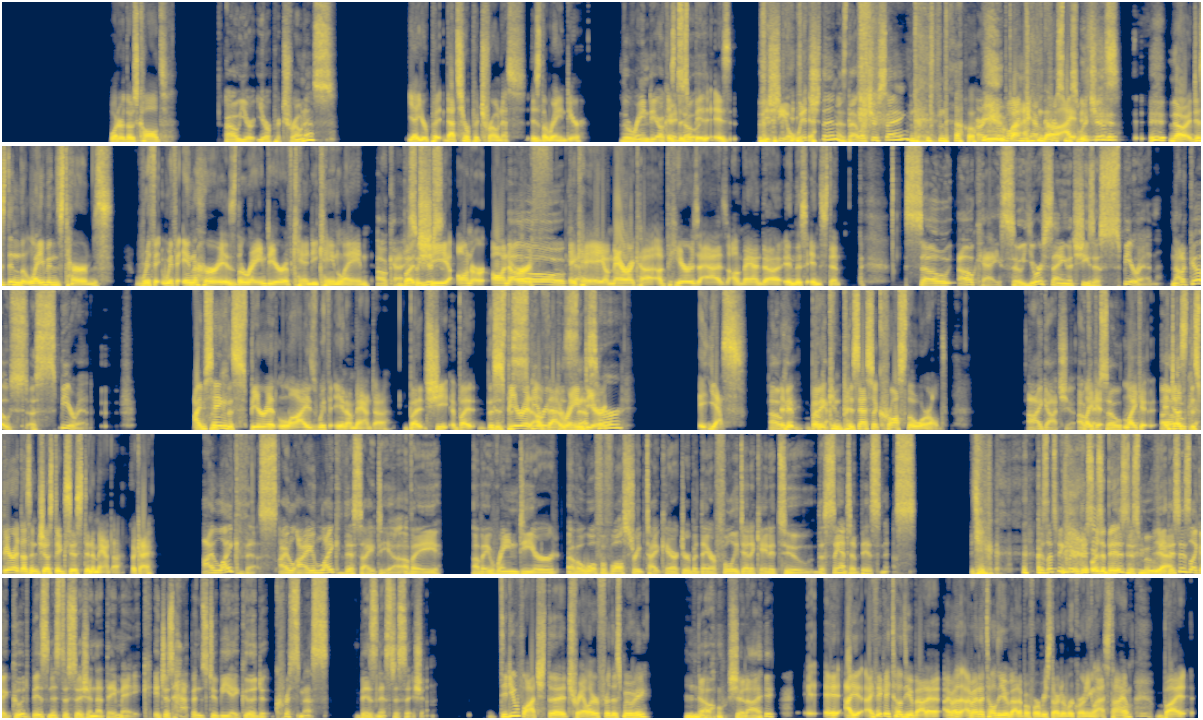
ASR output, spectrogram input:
What are those called? Oh, your your Patronus. Yeah, your that's her Patronus is the reindeer. The reindeer. Okay, is so bi- is is she a witch yeah. then? Is that what you're saying? no. Are you implying but, we have no, Christmas I, witches? No, just in layman's terms, with within her is the reindeer of Candy Cane Lane. Okay, but so she on on oh, Earth, okay. aka America, appears as Amanda in this instant. So okay, so you're saying that she's a spirit, not a ghost, a spirit. I'm saying the spirit lies within Amanda, but she, but the, spirit, the spirit, of that reindeer. Her? Yes. Okay. It, but okay. it can possess across the world. I got you. Okay, like it, so like it, it okay. does. The spirit doesn't just exist in Amanda. Okay. I like this. I I like this idea of a of a reindeer of a Wolf of Wall Street type character, but they are fully dedicated to the Santa business. Because let's be clear, this is a business movie. Yeah. This is like a good business decision that they make. It just happens to be a good Christmas business decision. Did you watch the trailer for this movie? No. Should I? It, it, I I think I told you about it. I I might have told you about it before we started recording last time, but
